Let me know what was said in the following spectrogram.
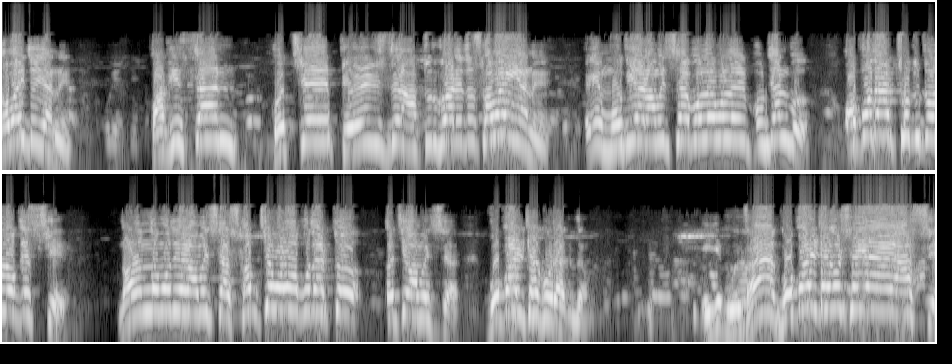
সবাই তো জানে। পাকিস্তান হচ্ছে টেররিস্টদের আতুর ঘরে তো সবাই জানে। একে মোদী আর অমিত শাহ বলে বলে জানব? অপদার্থ দুটো লোক এসছে। নরেন্দ্র মোদী আর অমিত শাহ, সবচেয়ে বড় অপদার্থ হচ্ছে অমিত শাহ। গোপাল ঠাকুর একদম। এই যে হ্যাঁ গোপাল ঠাকুর সেই আসছে।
